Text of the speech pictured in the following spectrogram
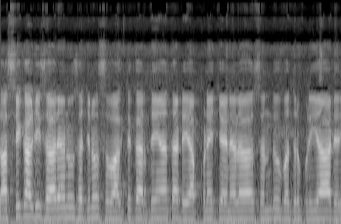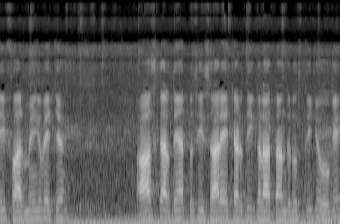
ਸਤਿ ਸ੍ਰੀ ਅਕਾਲ ਜੀ ਸਾਰਿਆਂ ਨੂੰ। ਸੱਜਣੋ, ਸਵਾਗਤ ਕਰਦੇ ਆਂ ਤੁਹਾਡੇ ਆਪਣੇ ਚੈਨਲ ਸੰਧੂ ਬਦਰਪ੍ਰਿਆ ਡੇਰੀ ਫਾਰਮਿੰਗ ਵਿੱਚ। ਆਸ ਕਰਦੇ ਆਂ ਤੁਸੀਂ ਸਾਰੇ ਚੜ੍ਹਦੀ ਕਲਾ ਤੰਦਰੁਸਤੀ 'ਚ ਹੋਗੇ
